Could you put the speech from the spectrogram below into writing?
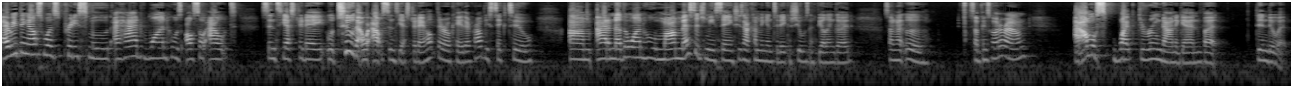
everything else was pretty smooth. I had one who was also out since yesterday. Well, two that were out since yesterday. I hope they're okay. They're probably sick too. Um, I had another one who mom messaged me saying she's not coming in today because she wasn't feeling good. So I'm like, ugh, something's going around. I almost wiped the room down again, but didn't do it.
